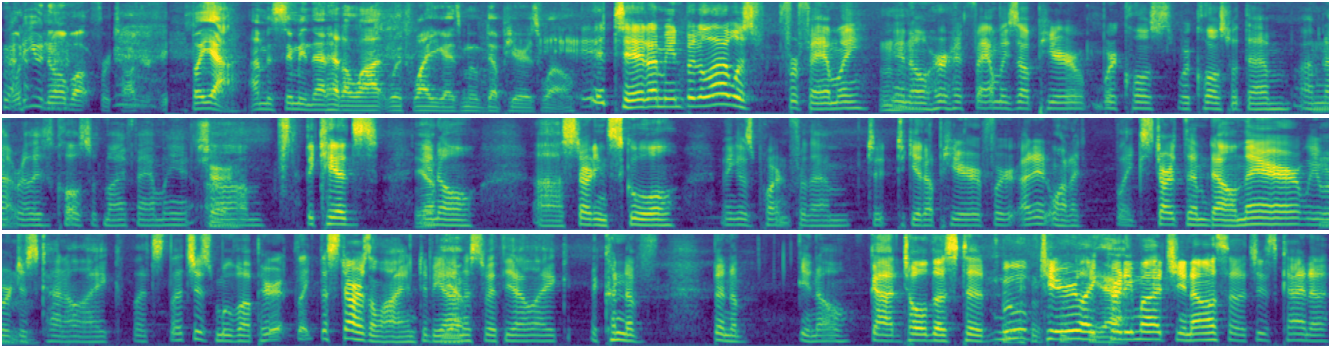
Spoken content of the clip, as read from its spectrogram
what do you know about photography? But yeah, I'm assuming that had a lot with why you guys moved up here as well. It did. I mean, but a lot was for family. Mm-hmm. You know, her family's up here. We're close. We're close with them. I'm mm-hmm. not really as close with my family. Sure. Um, the kids, yep. you know, uh, starting school. I think it was important for them to, to get up here. For I didn't want to like start them down there. We were mm-hmm. just kind of like let's let's just move up here. Like the stars aligned, to be yep. honest with you. Like it couldn't have been a you know God told us to move here, like yeah. pretty much, you know. So it's just kind of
